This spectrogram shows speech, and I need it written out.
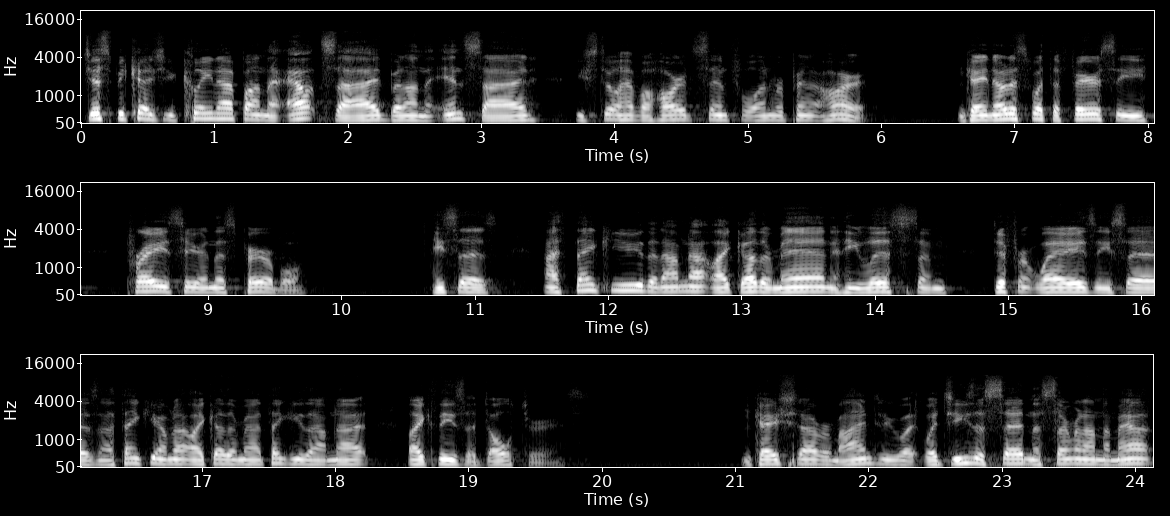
just because you clean up on the outside, but on the inside, you still have a hard, sinful, unrepentant heart. Okay, notice what the Pharisee prays here in this parable. He says, I thank you that I'm not like other men, and he lists some different ways, and he says, and I thank you I'm not like other men. I thank you that I'm not like these adulterers. Okay, should I remind you what, what Jesus said in the Sermon on the Mount?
